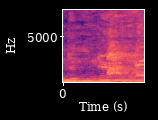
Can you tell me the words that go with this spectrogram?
I do.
